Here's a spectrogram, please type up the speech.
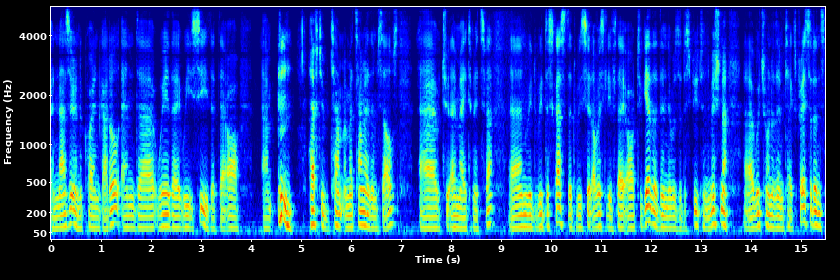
a, Nazir and the Kohen Gadol, and uh, where they we see that they are um, have to matame themselves. Uh, to a mate mitzvah, and we we discussed that. We said obviously if they are together, then there was a dispute in the Mishnah, uh, which one of them takes precedence,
